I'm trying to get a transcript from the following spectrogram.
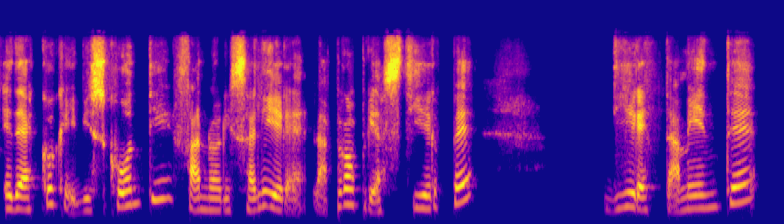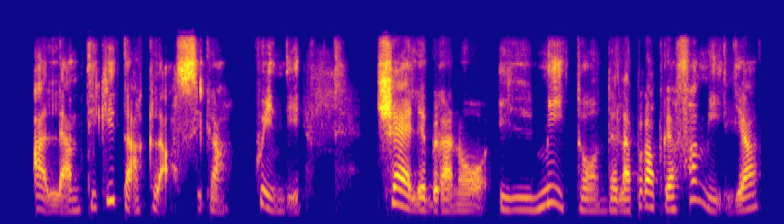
Ed ecco che i Visconti fanno risalire la propria stirpe direttamente all'antichità classica, quindi celebrano il mito della propria famiglia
